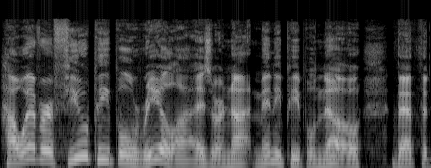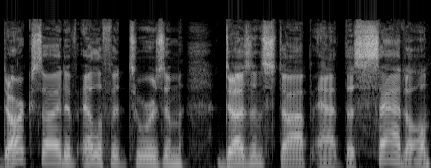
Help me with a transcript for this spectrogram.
However, few people realize, or not many people know, that the dark side of elephant tourism doesn't stop at the saddle.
